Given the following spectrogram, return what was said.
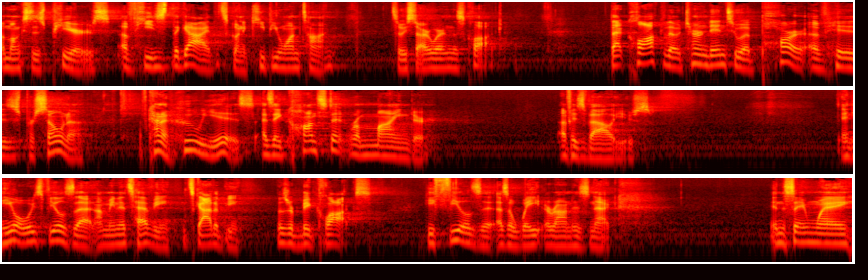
amongst his peers of he's the guy that's going to keep you on time. So he started wearing this clock. That clock, though, turned into a part of his persona, of kind of who he is, as a constant reminder of his values. And he always feels that. I mean, it's heavy. It's got to be. Those are big clocks. He feels it as a weight around his neck. In the same way,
